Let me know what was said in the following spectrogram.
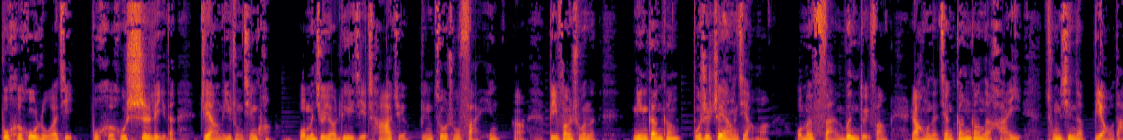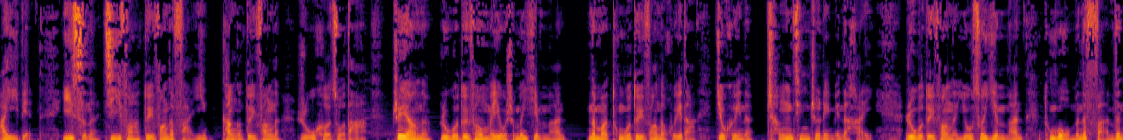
不合乎逻辑、不合乎事理的这样的一种情况，我们就要立即察觉并做出反应啊。比方说呢，您刚刚不是这样讲吗？我们反问对方，然后呢将刚刚的含义重新的表达一遍，以此呢激发对方的反应，看看对方呢如何作答。这样呢，如果对方没有什么隐瞒。那么，通过对方的回答，就可以呢澄清这里面的含义。如果对方呢有所隐瞒，通过我们的反问，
